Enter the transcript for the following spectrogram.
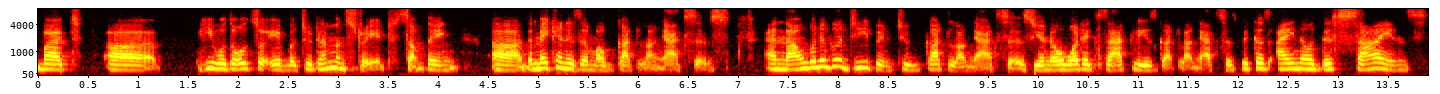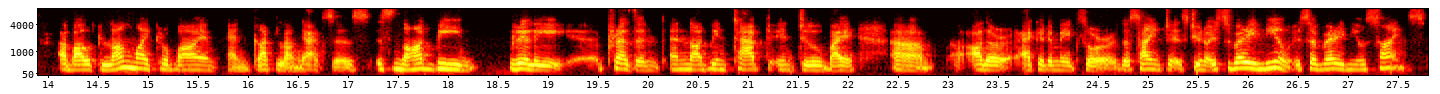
But uh, he was also able to demonstrate something, uh, the mechanism of gut lung axis. And now I'm going to go deep into gut lung axis. You know, what exactly is gut lung axis? Because I know this science about lung microbiome and gut lung axis is not being really uh, present and not being tapped into by um, other academics or the scientists. You know, it's very new. It's a very new science.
